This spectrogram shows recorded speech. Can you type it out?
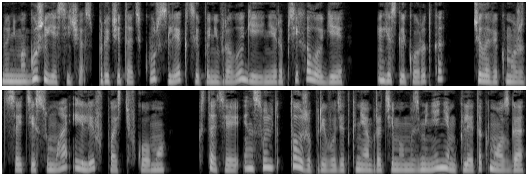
«Но не могу же я сейчас прочитать курс лекций по неврологии и нейропсихологии. Если коротко, человек может сойти с ума или впасть в кому. Кстати, инсульт тоже приводит к необратимым изменениям клеток мозга.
